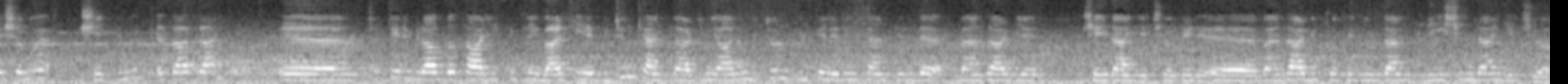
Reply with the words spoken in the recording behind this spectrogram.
yaşama şeklimiz esasen eee Türkiye'nin biraz da talihsizliği. Belki bütün kentler, dünyanın bütün ülkelerin kentleri de benzer bir şeyden geçiyor. beli- eee, benzer bir prosedürden, değişimden geçiyor.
